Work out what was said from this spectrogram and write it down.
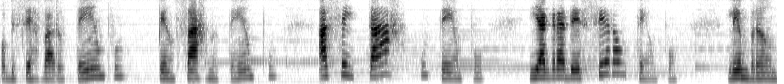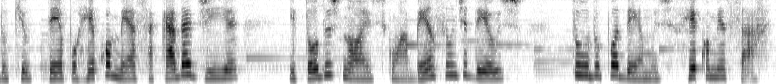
observar o tempo, pensar no tempo, aceitar o tempo e agradecer ao tempo lembrando que o tempo recomeça a cada dia e todos nós, com a bênção de Deus, tudo podemos recomeçar.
